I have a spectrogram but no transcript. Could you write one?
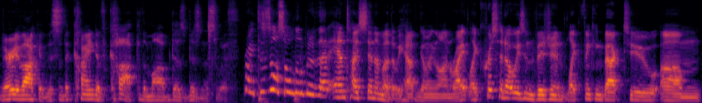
very evocative. This is the kind of cop the mob does business with. Right. This is also a little bit of that anti-cinema that we have going on, right? Like Chris had always envisioned, like thinking back to, um,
